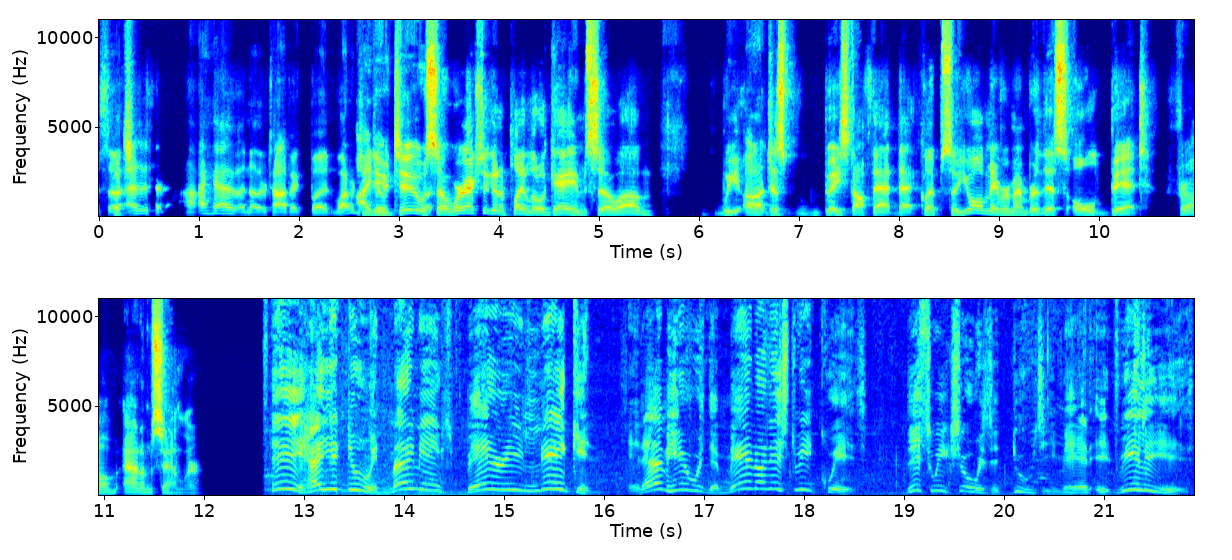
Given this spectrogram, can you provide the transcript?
so Which- as I said, I have another topic, but why don't you I go do too. So we're actually going to play a little game. So um, we uh just based off that that clip. So you all may remember this old bit from Adam Sandler. Hey, how you doing? My name's Barry Lincoln, and I'm here with the Man on the Street quiz. This week's show is a doozy, man. It really is.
